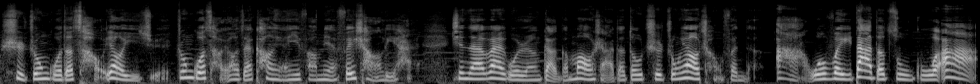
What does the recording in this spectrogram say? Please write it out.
是中国的草药一绝。中国草药在抗炎一方面非常厉害，现在外国人感个冒啥的都吃中药成分的啊！我伟大的祖国啊！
